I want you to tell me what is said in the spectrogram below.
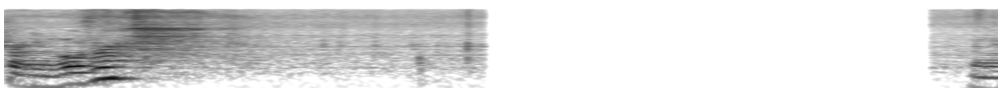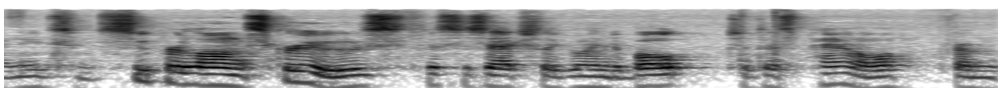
Turning over. And I need some super long screws. This is actually going to bolt to this panel from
